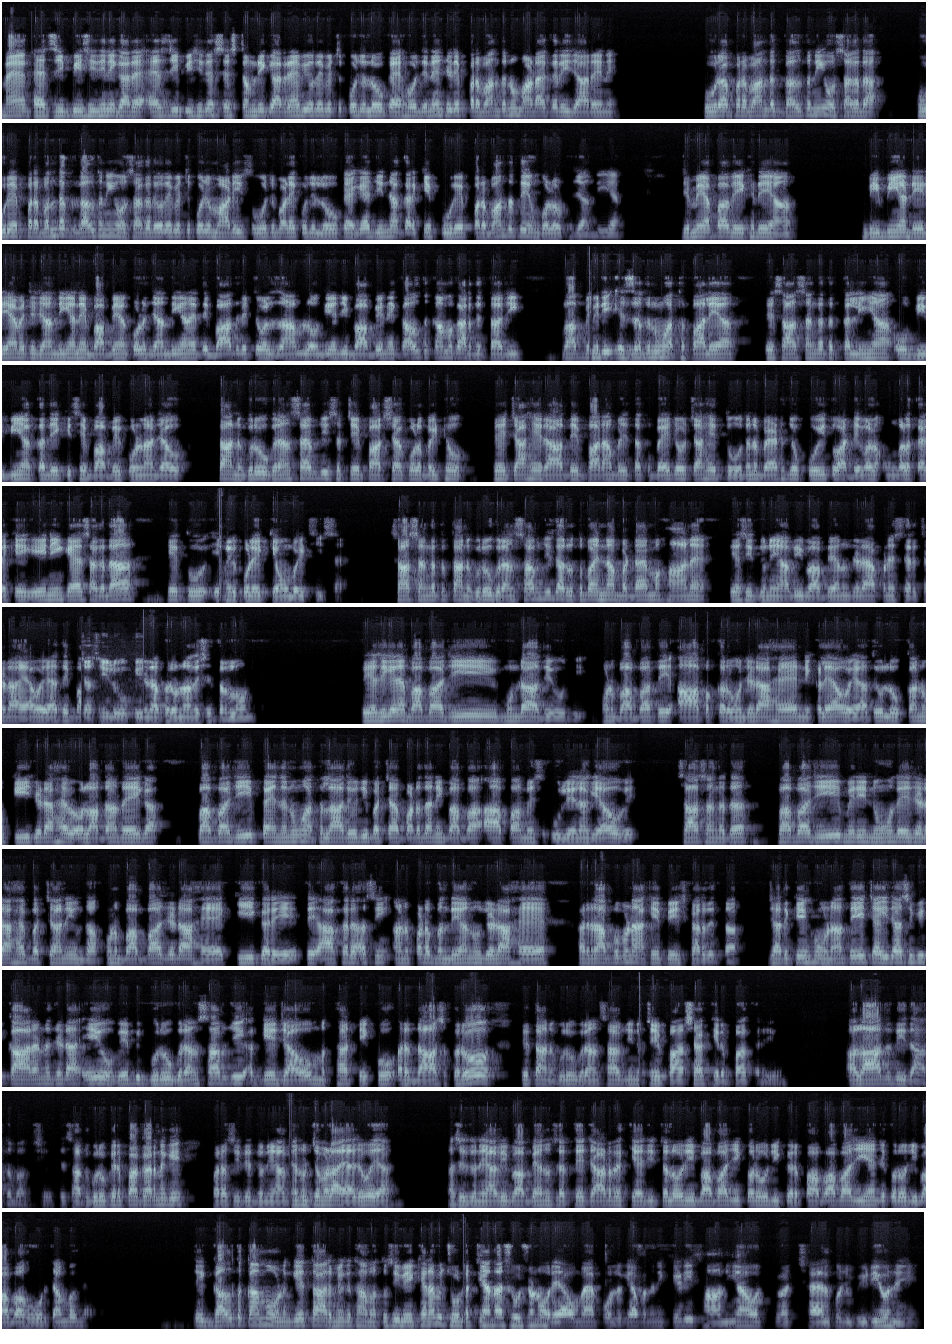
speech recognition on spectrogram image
ਮੈਂ ਐਸਜੀਪੀਸੀ ਦੀ ਨਹੀਂ ਕਰ ਰਿਹਾ ਐਸਜੀਪੀਸੀ ਦੇ ਸਿਸਟਮ ਦੀ ਕਰ ਰਿਹਾ ਵੀ ਉਹਦੇ ਵਿੱਚ ਕੁਝ ਲੋਕ ਇਹੋ ਜਿਹੇ ਨੇ ਜਿਹੜੇ ਪ੍ਰਬੰਧ ਨੂੰ ਮਾੜਾ ਕਰੀ ਜਾ ਰਹੇ ਨੇ। ਪੂਰਾ ਪ੍ਰਬੰਧ ਗਲਤ ਨਹੀਂ ਹੋ ਸਕਦਾ। ਪੂਰੇ ਪ੍ਰਬੰਧਕ ਗਲਤ ਨਹੀਂ ਹੋ ਸਕਦੇ ਉਹਦੇ ਵਿੱਚ ਕੁਝ ਮਾੜੀ ਸੋਚ ਵਾਲੇ ਕੁਝ ਲੋਕ ਹੈਗੇ ਆ, ਜਿਨ੍ਹਾਂ ਕਰਕੇ ਪੂਰੇ ਪ੍ਰਬੰਧ ਤੇ ਉਂਗਲ ਉੱਠ ਜਾਂਦੀ ਹੈ ਜਿਵੇਂ ਆਪਾਂ ਵੇਖਦੇ ਹਾਂ ਬੀਬੀਆਂ ਡੇਰਿਆਂ ਵਿੱਚ ਜਾਂਦੀਆਂ ਨੇ ਬਾਬਿਆਂ ਕੋਲ ਜਾਂਦੀਆਂ ਨੇ ਤੇ ਬਾਅਦ ਵਿੱਚ ਉਹ ਇਲਜ਼ਾਮ ਲਾਉਂਦੀਆਂ ਜੀ ਬਾਬੇ ਨੇ ਗਲਤ ਕੰਮ ਕਰ ਦਿੱਤਾ ਜੀ। ਬਾਬੇ ਮੇਰੀ ਇੱਜ਼ਤ ਨੂੰ ਹੱਥ ਪਾ ਲਿਆ ਤੇ ਸਾਧ ਸੰਗਤ ਕੱਲੀਆਂ ਉਹ ਬੀਬੀਆਂ ਕਦੇ ਕਿਸੇ ਬਾਬੇ ਕੋਲ ਨਾ ਜਾਓ। ਧੰਨ ਗੁਰੂ ਗ੍ਰੰਥ ਸਾਹਿਬ ਜੀ ਸੱਚੇ ਪਾਤਸ਼ਾਹ ਕੋਲ ਬੈਠੋ ਤੇ ਚਾਹੇ ਰਾਤ ਦੇ 12 ਵਜੇ ਤੱਕ ਬਹਿ ਜਾਓ, ਚਾਹੇ 2 ਦਿਨ ਬੈਠ ਜਾਓ, ਕੋਈ ਤੁਹਾਡੇ ਵੱਲ ਉਂਗਲ ਕਰਕੇ ਇਹ ਨਹੀਂ ਕਹਿ ਸਕਦਾ ਕਿ ਤੂੰ ਇਹਦੇ ਕੋਲੇ ਕਿਉਂ ਬੈਠੀ ਸੈਂ। ਸਾਧ ਸੰਗਤ, ਧੰਨ ਗੁਰੂ ਗ੍ਰੰਥ ਸਾਹਿਬ ਜੀ ਦਾ ਰੁਤਬਾ ਇੰਨਾ ਵੱਡਾ ਮਹਾਨ ਹੈ ਤੇ ਅਸੀਂ ਦੁਨਿਆਵੀ ਬਾਬਿਆਂ ਨੂੰ ਜਿਹੜਾ ਆਪਣੇ ਸਿਰ ਚੜਾਇਆ ਹੋਇਆ ਤੇ ਅਸੀਂ ਲੋਕ ਜਿਹੜਾ ਫਿਰ ਉਹਨਾਂ ਦੇ ਛਿੱਤਰ ਲਾਉਣ। ਤੇ ਅਸੀਂ ਕਹਿੰਦੇ ਬਾਬਾ ਜੀ ਮੁੰਡਾ ਦਿਓ ਜੀ। ਹੁਣ ਬਾਬਾ ਤੇ ਆਪ ਘਰੋਂ ਜਿਹੜਾ ਹੈ ਨਿਕਲਿਆ ਹੋਇਆ ਤੇ ਉਹ ਲੋਕਾਂ ਨੂੰ ਕੀ ਜਿਹੜਾ ਹੈ ਔਲਾਦਾਂ ਦੇਗਾ ਬਾਬਾ ਜੀ, ਪੈਨ ਨੂੰ ਹੱਥ ਲਾ ਦਿਓ ਜੀ, ਬੱਚਾ ਪੜਦਾ ਨਹੀਂ, ਬਾਬਾ ਆਪ ਭਾਵੇਂ ਸਕੂਲੇ ਨਾ ਗਿਆ ਹੋਵੇ। ਸਾਧ ਸੰਗਤ, ਬਾਬਾ ਜੀ, ਮੇਰੀ ਨੂੰਹ ਦੇ ਜਿਹੜਾ ਹੈ ਬੱਚਾ ਨਹੀਂ ਹੁੰਦਾ। ਹੁਣ ਬਾਬਾ ਜਿਹੜਾ ਹੈ, ਕੀ ਕਰੇ ਤੇ ਆਖਰ ਅਸੀਂ ਅਨਪੜ੍ਹ ਬੰਦਿਆਂ ਨੂੰ ਜਿਹੜਾ ਹੈ, ਰੱਬ ਬਣਾ ਕੇ ਪੇਸ਼ ਕਰ ਦਿੱਤਾ। ਜਦ ਕਿ ਹੋਣਾ ਤੇ ਇਹ ਚਾਹੀਦਾ ਸੀ ਵੀ ਕਾਰਨ ਜਿਹੜਾ ਇਹ ਹੋਵੇ ਵੀ ਗੁਰੂ ਗ੍ਰੰਥ ਸਾਹਿਬ ਜੀ ਅੱਗੇ ਜਾਓ, ਮੱਥਾ ਟੇਕੋ, ਅਰਦਾਸ ਕਰੋ ਤੇ ਧੰਨ ਗੁਰੂ ਗ੍ਰੰਥ ਸਾਹਿਬ ਜੀ ਨੇ ਪਾਤਸ਼ਾਹ ਕਿਰਪਾ ਕਰਿਓ। ਔਲਾਦ ਦੀ ਦਾਤ ਬਖਸ਼ੋ ਤੇ ਸਤਿਗੁਰੂ ਕਿਰਪਾ ਕਰਨਗੇ, ਪਰ ਅਸੀਂ ਤੇ ਦੁਨਿਆਵਿਆਂ ਨੂੰ ਚਮੜਾਇਆ ਜੋ ਹੋਇਆ। ਅਸੀਂ ਦੁਨਿਆਵੀ ਬਾਬਿਆਂ ਨੂੰ ਸਿਰ ਤੇ ਚਾੜ ਰੱਖਿਆ ਜੀ। ਚਲੋ ਜੀ, ਬਾਬਾ ਜੀ ਕਰੋ ਜੀ ਕਿਰਪਾ, ਬਾਬਾ ਜੀ ਇੰਜ ਕਰੋ ਜੀ, ਬਾਬਾ ਹੋਰ ਚੰਬਲ ਜਾ। ਤੇ ਗਲਤ ਕੰਮ ਹੋਣਗੇ ਧਾਰਮਿਕ ਥਾਵਾਂ। ਤੁਸੀਂ ਵੇਖਿਆ ਨਾ ਵੀ ਛੋਟੇ ਬੱਚਿਆਂ ਦਾ ਸ਼ੋਸ਼ਣ ਹੋ ਰਿਹਾ, ਉਹ ਮੈਂ ਭੁੱਲ ਗਿਆ, ਪਤਾ ਨਹੀਂ ਕਿਹੜੀ ਥਾਂ ਦੀਆਂ ਉਹ ਸ਼ਾਇਦ ਕੁਝ ਵੀਡੀਓ ਨੇ।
